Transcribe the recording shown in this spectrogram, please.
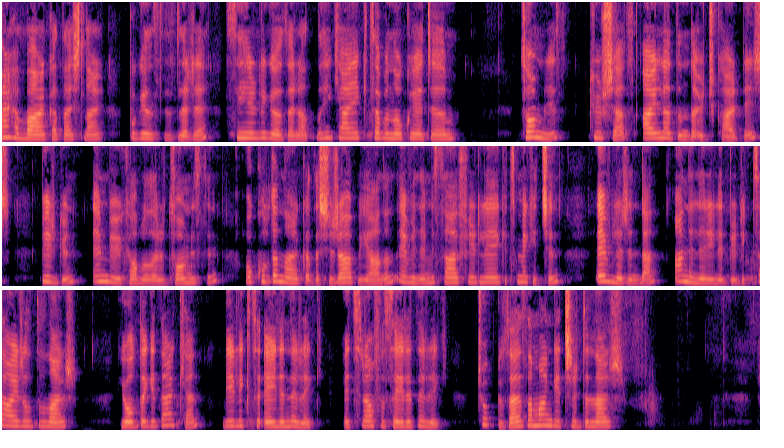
Merhaba arkadaşlar. Bugün sizlere Sihirli Gözler adlı hikaye kitabını okuyacağım. Tomris, Kürşat, Ayla adında üç kardeş. Bir gün en büyük ablaları Tomris'in okuldan arkadaşı Rabia'nın evine misafirliğe gitmek için evlerinden anneleriyle birlikte ayrıldılar. Yolda giderken birlikte eğlenerek, etrafı seyrederek çok güzel zaman geçirdiler.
